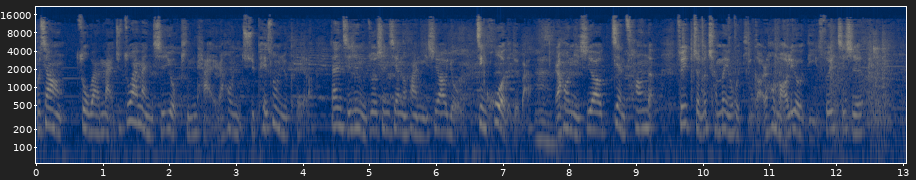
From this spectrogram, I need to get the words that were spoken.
不像做外卖，就做外卖你其实有平台，然后你去配送就可以了。但是其实你做生鲜的话，你是要有进货的，对吧？嗯。然后你是要建仓的，所以整个成本又会提高，然后毛利又低，所以其实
